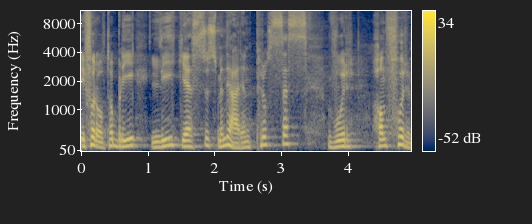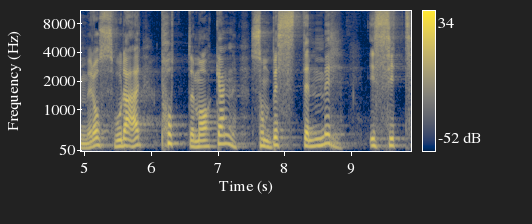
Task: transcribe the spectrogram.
i forhold til å bli lik Jesus, men det er en prosess hvor han former oss, hvor det er pottemakeren som bestemmer i sitt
